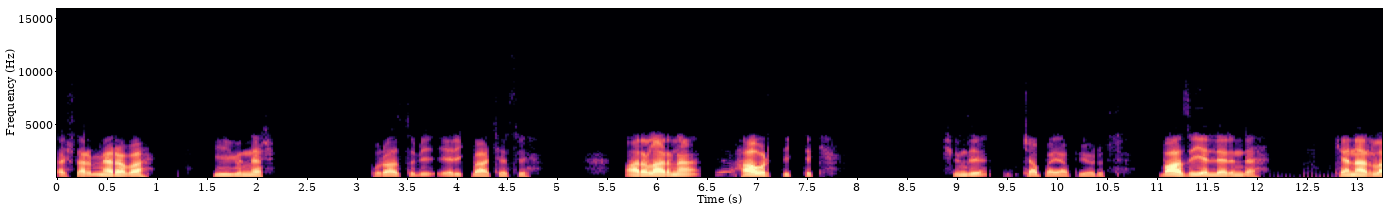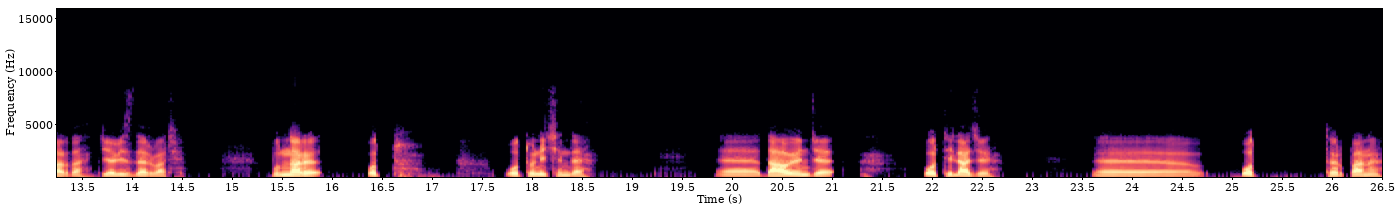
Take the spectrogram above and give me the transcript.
Arkadaşlar merhaba, iyi günler. Burası bir erik bahçesi. Aralarına Howard diktik. Şimdi çapa yapıyoruz. Bazı yerlerinde, kenarlarda cevizler var. Bunları ot, otun içinde eee, daha önce ot ilacı, eee, ot tırpanı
